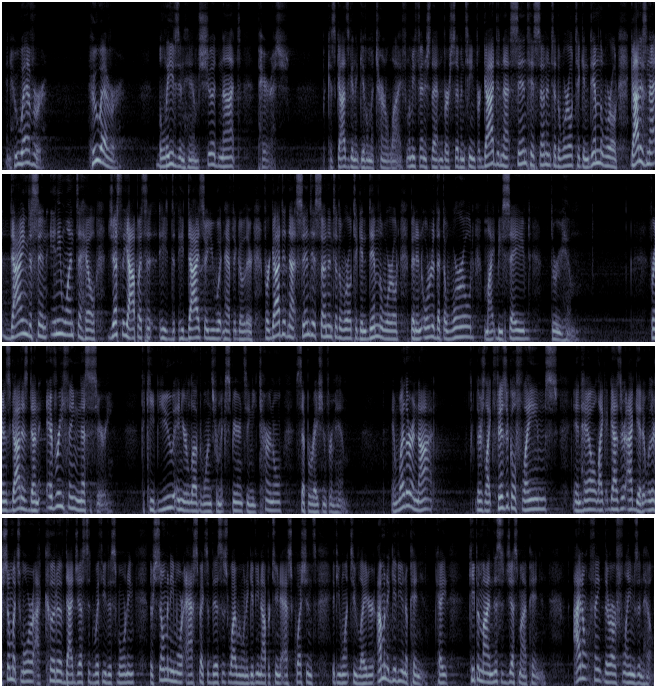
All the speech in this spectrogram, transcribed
And whoever, whoever believes in him should not perish because God's going to give them eternal life. Let me finish that in verse 17. For God did not send his Son into the world to condemn the world. God is not dying to send anyone to hell, just the opposite. He, he died so you wouldn't have to go there. For God did not send his Son into the world to condemn the world, but in order that the world might be saved through him. Friends, God has done everything necessary to keep you and your loved ones from experiencing eternal separation from him. And whether or not there's like physical flames in hell. Like, guys, I get it. Well, there's so much more I could have digested with you this morning. There's so many more aspects of this. This is why we want to give you an opportunity to ask questions if you want to later. I'm going to give you an opinion, okay? Keep in mind, this is just my opinion. I don't think there are flames in hell.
